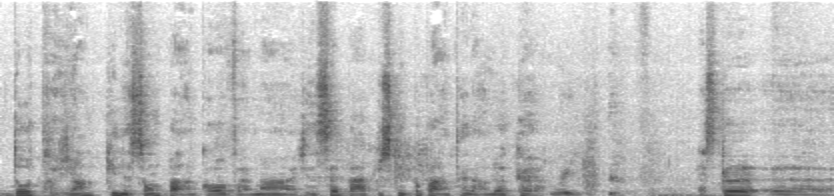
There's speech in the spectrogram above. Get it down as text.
d'autres gens qui ne sont pas encore vraiment, je ne sais pas, puisqu'ils ne peuvent pas entrer dans leur cœur. Oui. Est-ce que, euh,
